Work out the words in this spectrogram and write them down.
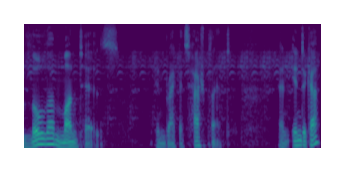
Lola Montez, in brackets hash plant, and indica,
